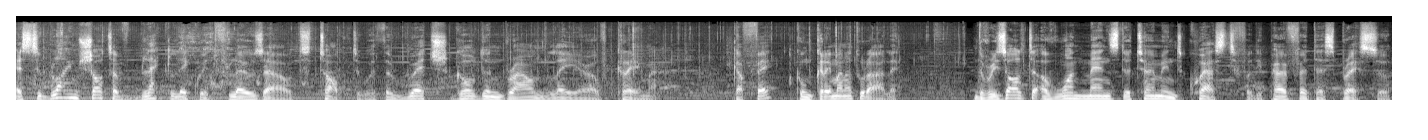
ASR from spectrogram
A sublime shot of black liquid flows out, topped with a rich golden brown layer of crema. Caffè con crema naturale. The result of one man's determined quest for the perfect espresso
